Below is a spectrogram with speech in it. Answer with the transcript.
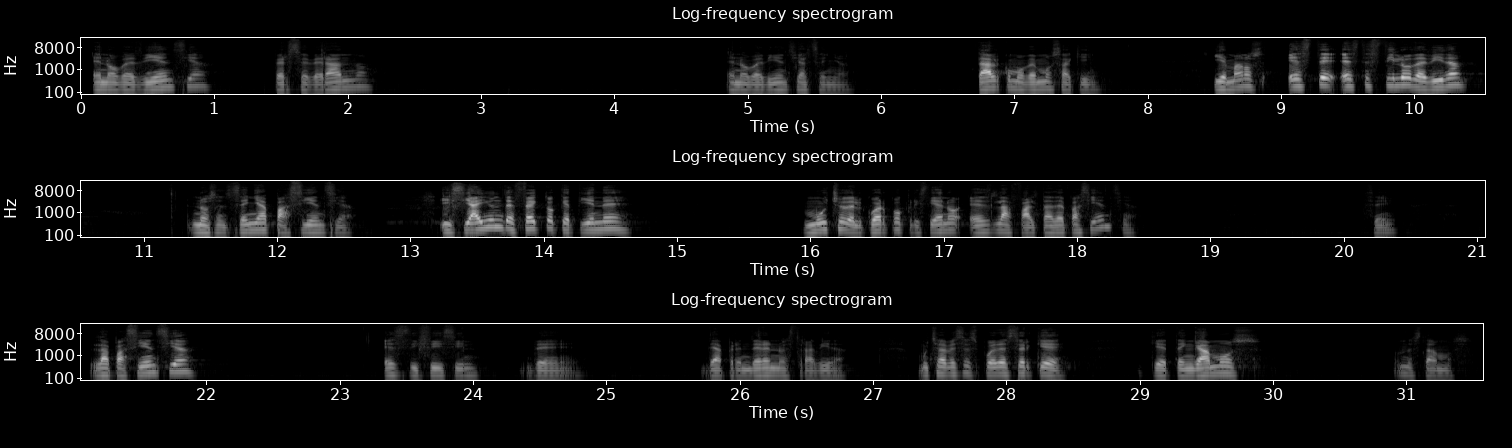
en obediencia, perseverando en obediencia al Señor, tal como vemos aquí. Y hermanos, este, este estilo de vida nos enseña paciencia. Y si hay un defecto que tiene mucho del cuerpo cristiano es la falta de paciencia. ¿Sí? La paciencia es difícil de, de, aprender en nuestra vida. Muchas veces puede ser que, que tengamos, ¿dónde estamos?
